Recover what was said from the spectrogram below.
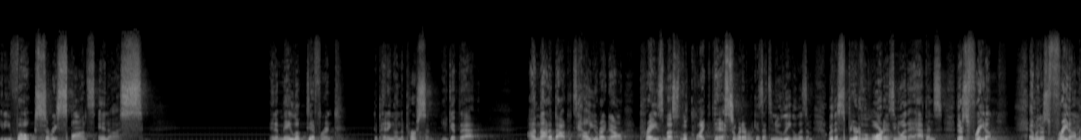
it evokes a response in us. And it may look different depending on the person. You get that? I'm not about to tell you right now, praise must look like this or whatever, because that's a new legalism. Where the Spirit of the Lord is, you know what that happens? There's freedom. And when there's freedom,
